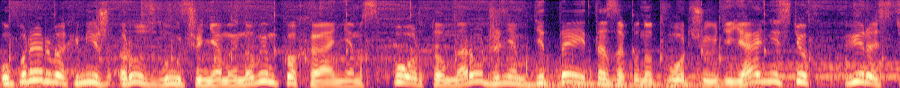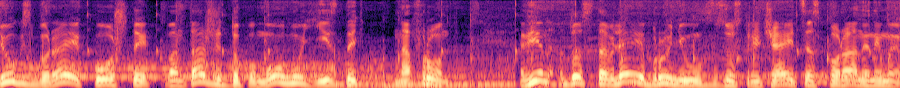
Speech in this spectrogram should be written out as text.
У перервах між розлученнями, новим коханням, спортом, народженням дітей та законотворчою діяльністю Вірастюк збирає кошти, вантажить допомогу, їздить на фронт. Він доставляє броню, зустрічається з пораненими.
